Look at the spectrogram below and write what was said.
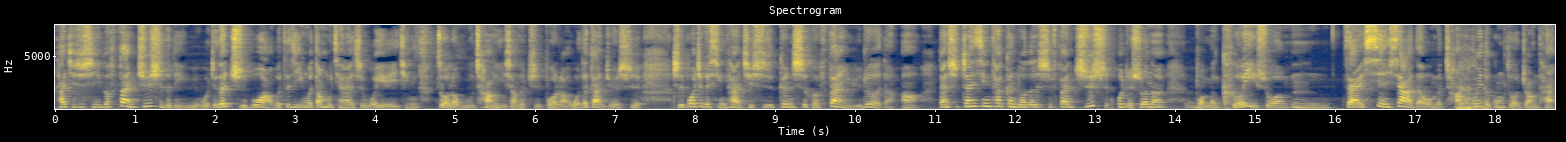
它其实是一个泛知识的领域。我觉得直播啊，我自己因为到目前为止，我也已经做了五场以上的直播了。我的感觉是，直播这个形态其实更适合泛娱乐的啊，但是占星它更多的是泛知识，或者说呢，我们可以说，嗯，在线下。的我们常规的工作状态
